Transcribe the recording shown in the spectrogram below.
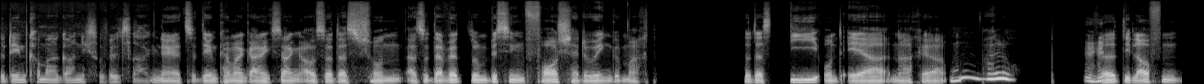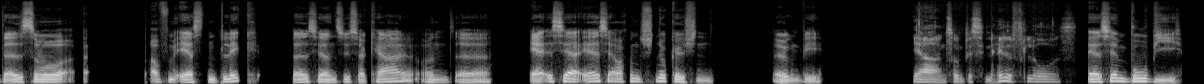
zu dem kann man gar nicht so viel sagen. Naja, zu dem kann man gar nichts sagen, außer dass schon, also da wird so ein bisschen Foreshadowing gemacht. So dass die und er nachher, hm, hallo. Mhm. Äh, die laufen, das ist so äh, auf den ersten Blick, das ist ja ein süßer Kerl und äh, er ist ja, er ist ja auch ein Schnuckelchen irgendwie. Ja, und so ein bisschen hilflos. Er ist ja ein Bubi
